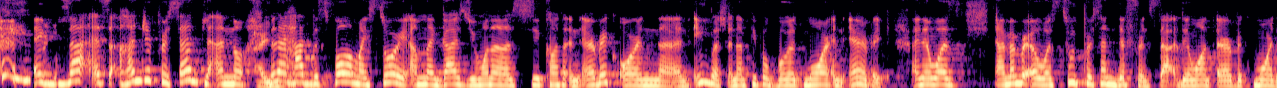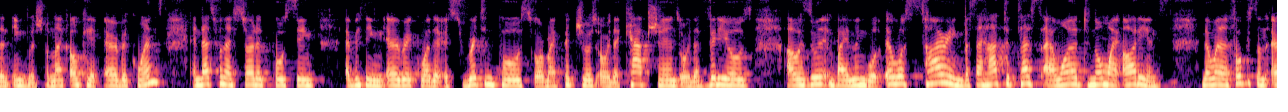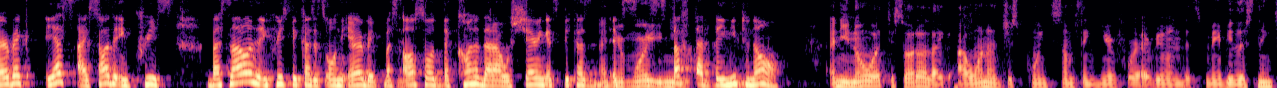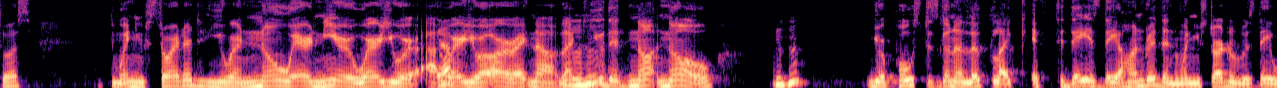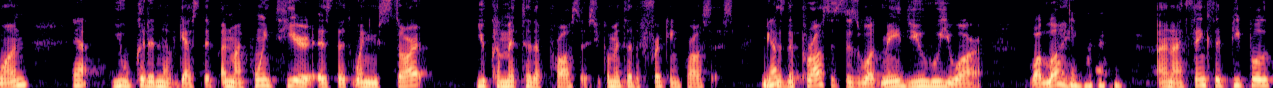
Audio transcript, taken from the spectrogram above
Exactly, it's hundred percent. لأنه I then I had know. this poll on my story. I'm like, guys, do you want to see content in Arabic or in, uh, in English? And then people voted more in Arabic. And it was, I remember it was two percent difference that they want Arabic more than English. I'm like, okay, Arabic wins. And that's when I started posting everything in Arabic, whether it's written posts or my pictures or the captions or the videos. I was doing it bilingual. It was tiring, but I had to test. I wanted to know my audience. then when I focused on Arabic, yes, I saw the increase. But it's not only the increase because it's only Arabic, but also the content that I was sharing. It's because And it's more unique. stuff that they need to know. And you know what, Tesora? Like, I want to just point something here for everyone that's maybe listening to us. When you started, you were nowhere near where you were at, Yep. where you are right now. Like, you did not know Mhm. your post is gonna look like if today is day 100 and when you started was day one. Yeah. You couldn't have guessed it. And my point here is that when you start, you commit to the process. You commit to the freaking process because the process is what made you who you are. Wallahi. Exactly. And I think that people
